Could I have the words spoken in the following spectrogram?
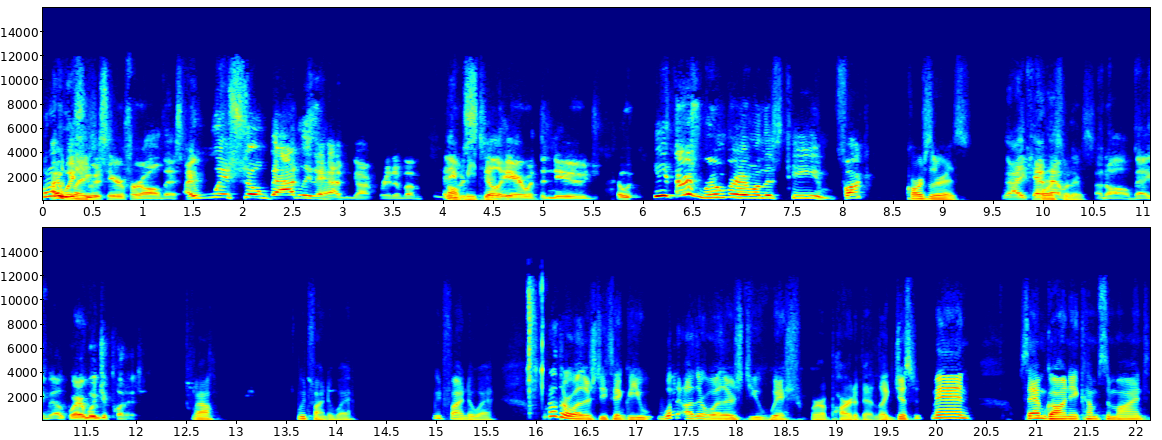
I wish he was here for all this. I wish so badly they hadn't got rid of him. And Oh, he was still too. here with the Nuge. He, there's room for him on this team. Fuck. Of course, there is. You can't have it at all, bag milk. Where would you put it? Well, we'd find a way. We'd find a way. What other Oilers do you think you? What other Oilers do you wish were a part of it? Like, just man, Sam Gagner comes to mind.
